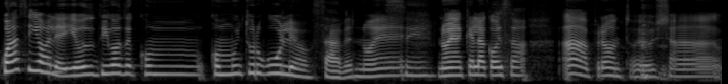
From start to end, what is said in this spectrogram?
Quase, e olha, eu digo de, com, com muito orgulho, sabes? Não é, Sim. não é aquela coisa, ah, pronto, eu já.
